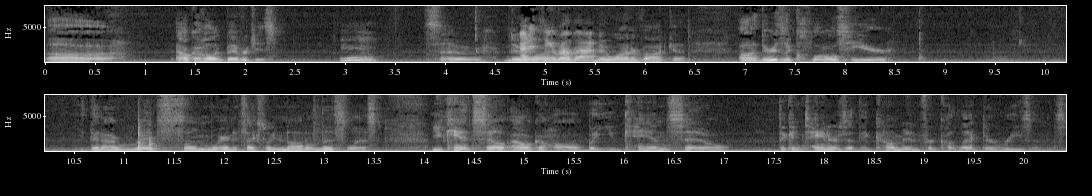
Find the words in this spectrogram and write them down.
Uh, alcoholic beverages. Mm. So no I didn't wine think about or, that. No wine or vodka. Uh, there is a clause here that I read somewhere, and it's actually not on this list. You can't sell alcohol, but you can sell the containers that they come in for collector reasons.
